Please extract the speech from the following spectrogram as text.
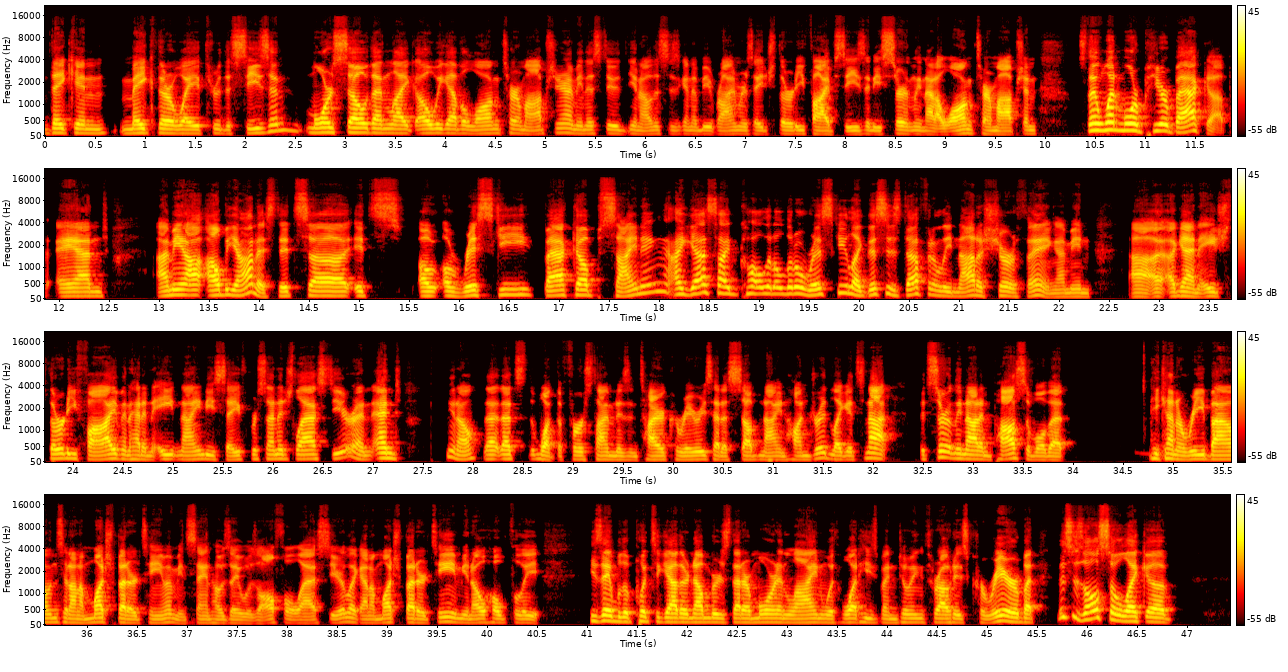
they can make their way through the season more so than like, oh, we have a long term option here. I mean, this dude, you know, this is going to be Reimer's age 35 season. He's certainly not a long term option. So they went more pure backup. And I mean, I'll, I'll be honest, it's, uh, it's, a, a, risky backup signing. I guess I'd call it a little risky. Like this is definitely not a sure thing. I mean, uh, again, age 35 and had an 890 save percentage last year, and and you know that that's what the first time in his entire career he's had a sub 900. Like it's not, it's certainly not impossible that he kind of rebounds and on a much better team. I mean, San Jose was awful last year. Like on a much better team, you know, hopefully he's able to put together numbers that are more in line with what he's been doing throughout his career. But this is also like a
